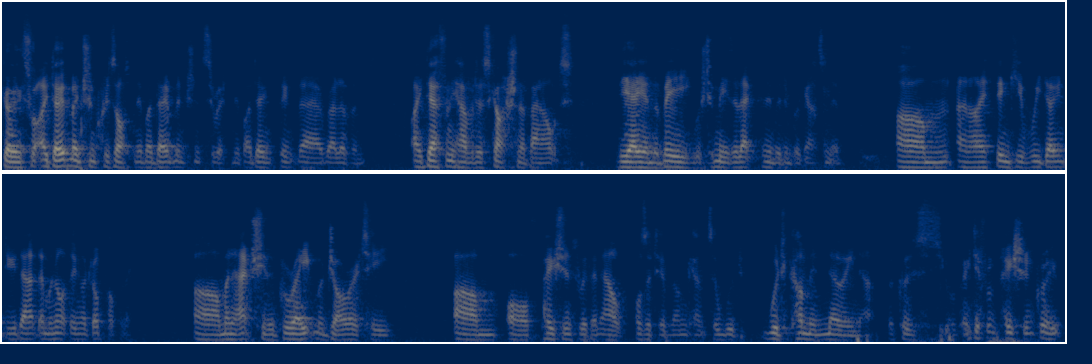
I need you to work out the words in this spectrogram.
go through, I don't mention crizotinib, I don't mention ceritinib, I don't think they're relevant. I definitely have a discussion about the A and the B, which to me is alectinib and brigatinib. Um, and I think if we don't do that, then we're not doing our job properly. Um, and actually the great majority um, of patients with an ALK positive lung cancer would, would come in knowing that because you're a very different patient group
